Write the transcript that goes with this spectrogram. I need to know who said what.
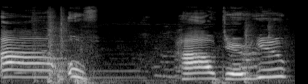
Speaker 1: Ah, oof. How dare you?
